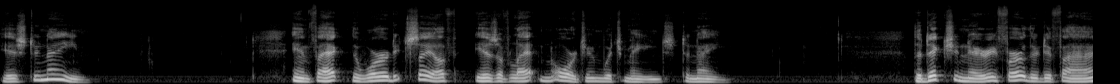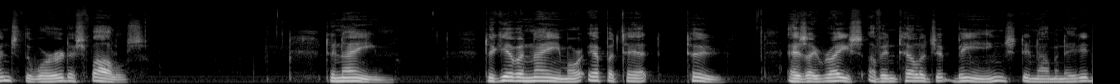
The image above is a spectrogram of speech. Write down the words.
is to name. In fact, the word itself is of Latin origin which means to name. The dictionary further defines the word as follows To name, to give a name or epithet to, as a race of intelligent beings denominated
